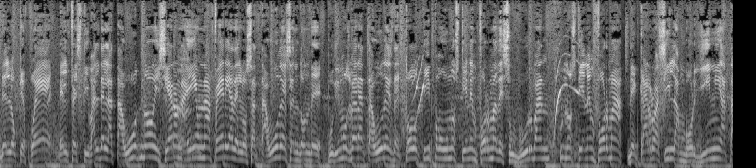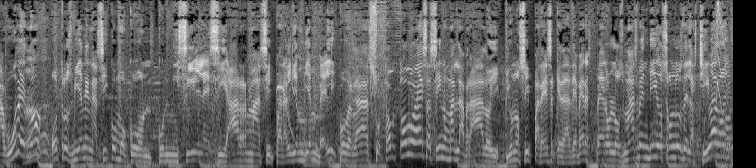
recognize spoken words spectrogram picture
de lo que fue el Festival del Ataúd, ¿no? Hicieron ahí una feria de los ataúdes en donde pudimos ver ataúdes de todo tipo. Unos tienen forma de suburban, unos tienen forma de carro así Lamborghini, ataúdes, ¿no? Ah. Otros vienen así como con, con misiles y armas y para alguien bien bélico, ¿verdad? todo, es así nomás labrado y, uno sí parece que de, de, veras, pero los más vendidos son los de las chivas, ¿no?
